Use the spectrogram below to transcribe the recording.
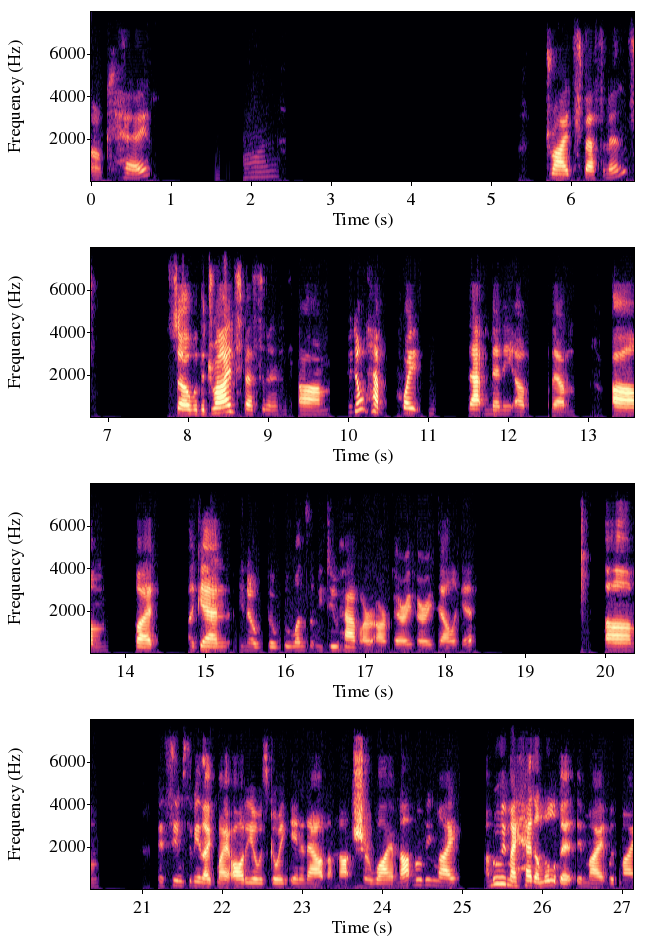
Okay. Dried specimens. So with the dried specimens, um, we don't have quite that many of them, um, but again, you know, the, the ones that we do have are, are very, very delicate. Um, it seems to me like my audio is going in and out. I'm not sure why. I'm not moving my I'm moving my head a little bit in my with my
